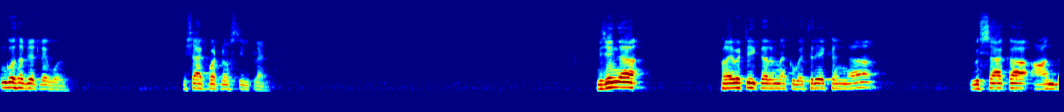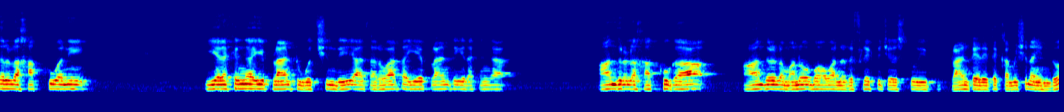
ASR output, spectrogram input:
ఇంకో సబ్జెక్ట్ లేకపోదు. Visakhapatnam steel plant. నిజంగా ప్రైవేటీకరణకు వ్యతిరేకంగా విశాఖ ఆంధ్రుల హక్కు అని ఏ రకంగా ఈ ప్లాంట్ వచ్చింది. ఆ తర్వాత ఏ ప్లాంట్ ఈ రకంగా ఆంధ్రుల హక్కుగా ఆంధ్రుల మనోభావాలను రిఫ్లెక్ట్ చేస్తూ ఈ ప్లాంట్ ఏదైతే కమిషన్ అయిందో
